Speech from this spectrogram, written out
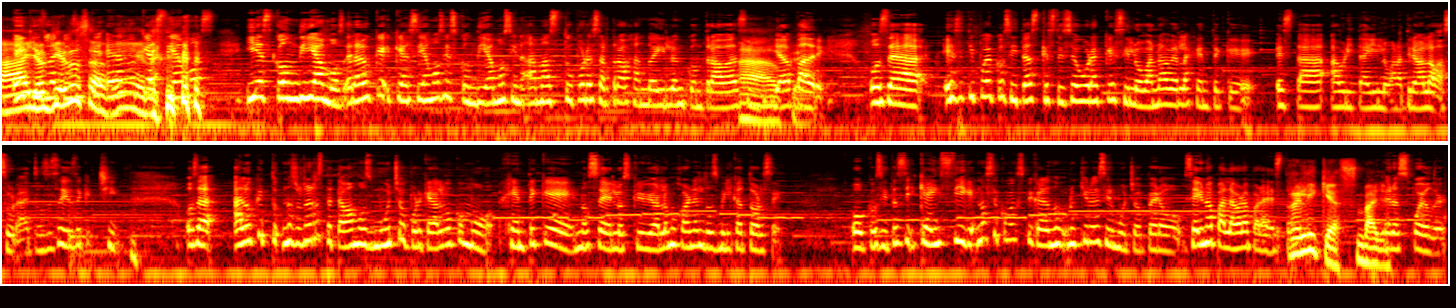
Ah, X, yo quiero que Era algo que saber. hacíamos y escondíamos. Era algo que, que hacíamos y escondíamos y nada más tú por estar trabajando ahí lo encontrabas Ah, y, era ok. padre. O sea, ese tipo de cositas que estoy segura que si lo van a ver la gente que está ahorita ahí lo van a tirar a la basura. Entonces ahí es de que chin. O sea, algo que nosotros respetábamos mucho porque era algo como gente que, no sé, lo escribió a lo mejor en el 2014. O cositas así, que ahí sigue. No sé cómo explicar, no, no quiero decir mucho, pero si hay una palabra para esto. Reliquias, vaya. Pero spoiler,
